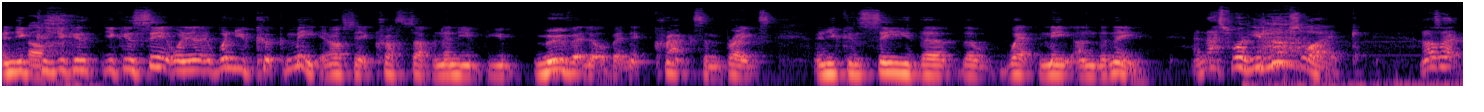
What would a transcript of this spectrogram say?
and you cause you can you can see it when you when you cook meat, and obviously it crusts up, and then you you move it a little bit, and it cracks and breaks, and you can see the the wet meat underneath, and that's what he looks like. And I was like,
